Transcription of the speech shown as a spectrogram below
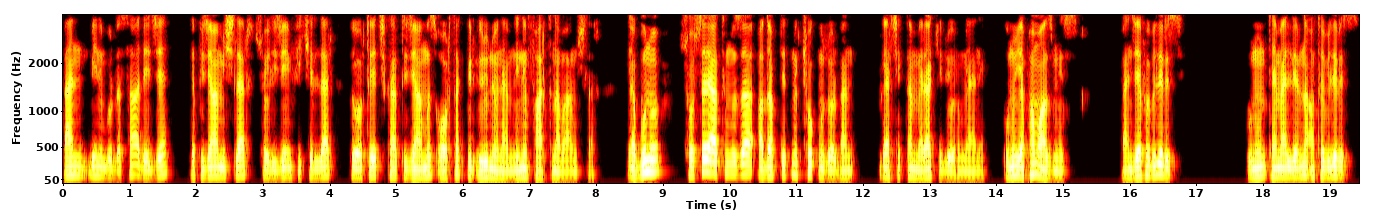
Ben benim burada sadece yapacağım işler, söyleyeceğim fikirler ve ortaya çıkartacağımız ortak bir ürün önemliliğinin farkına varmışlar. Ya bunu sosyal hayatımıza adapte etmek çok mu zor? Ben gerçekten merak ediyorum yani. Bunu yapamaz mıyız? Bence yapabiliriz. Bunun temellerini atabiliriz.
